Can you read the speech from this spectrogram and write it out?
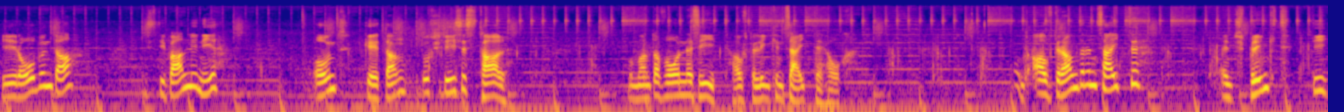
hier oben da ist die Bahnlinie und geht dann durch dieses Tal, wo man da vorne sieht, auf der linken Seite hoch. Und auf der anderen Seite entspringt die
